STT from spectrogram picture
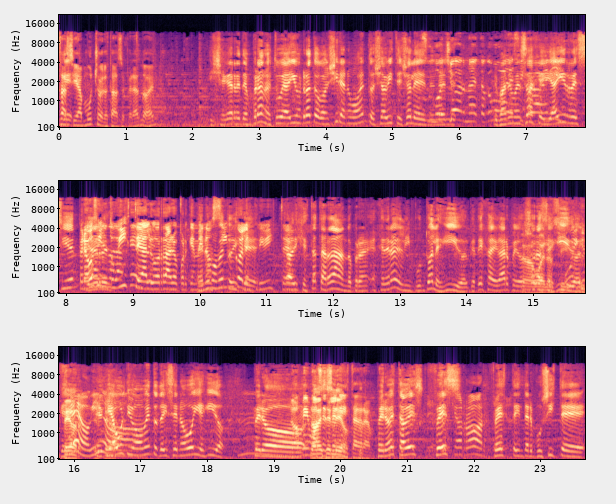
porque- hacía mucho que lo estabas esperando a él? Y llegué re temprano, estuve ahí un rato con Gira en un momento, ya viste, yo le, le- le- le mandé un mensaje y ahí recién... Pero vos intuviste algo raro, porque en un menos momento 5 le dije, escribiste. claro, dije, está tardando, pero en general el impuntual es Guido, el que te deja de garpe dos No, horas bueno, es sí, Guido, Uy, el, qué que, feo, el Guido. que a último momento te dice no voy es Guido. Pero, Lo mismo No, haces ese en Leo. Instagram. pero esta vez, Fez, Qué horror. Fez, te interpusiste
